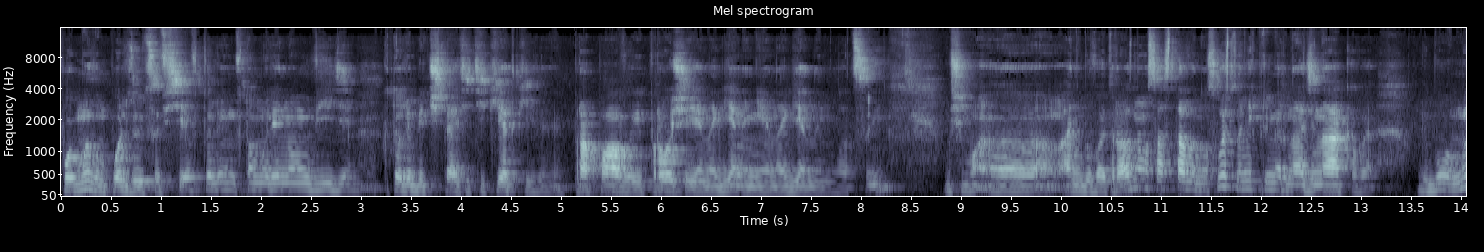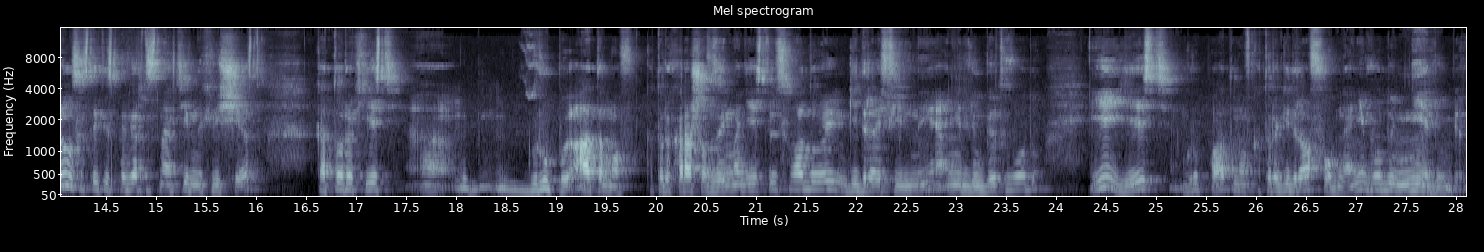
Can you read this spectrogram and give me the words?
Мылом пользуются все в том или ином виде. Кто любит читать этикетки, пропавы и прочие, ионогены, неоногены, молодцы. В общем, э, они бывают разного состава, но свойства у них примерно одинаковые. Любого мыла состоит из поверхностно активных веществ, в которых есть э, группы атомов, которые хорошо взаимодействуют с водой, гидрофильные, они любят воду. И есть группа атомов, которые гидрофобные, они воду не любят.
